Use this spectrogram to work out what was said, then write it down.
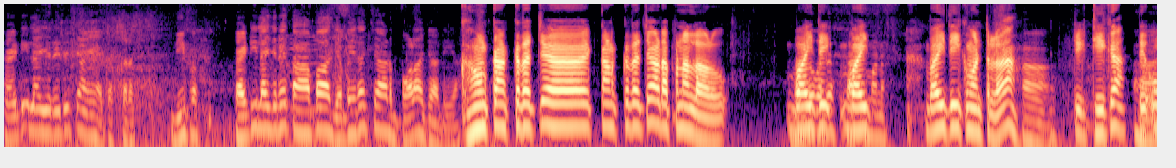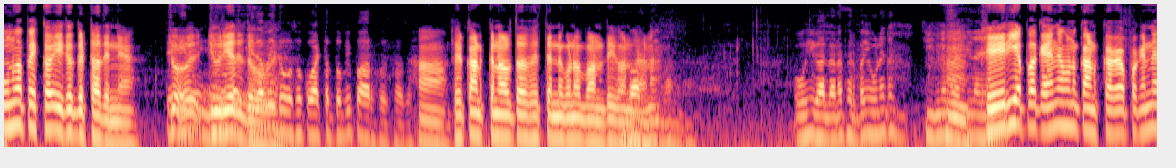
ਫਰਟੀਲਾਈਜ਼ਰ ਇਹਦੇ ਚ ਆਇਆ ਚੱਕਰ। ਦੀਪ ਫਰਟੀਲਾਈਜ਼ਰ ਇਹ ਤਾਂ ਗਿਆ ਬਈ ਇਹਦਾ ਝਾੜ ਬੜਾ ਜ਼ਿਆਦਾ ਆ। ਹੁਣ ਕਣਕ ਦਾ ਕਣਕ ਦਾ ਝਾੜ ਆਪਣਾ ਲਾ ਲਓ। 22 ਤੇ 22 22 23 ਕੁਇੰਟਲ ਆ। ਹਾਂ। ਠੀਕ ਠੀਕ ਆ। ਤੇ ਉਹਨੂੰ ਆਪਾਂ ਇੱਕ ਇੱਕ ਗੱਟਾ ਦਿੰਨੇ ਆ। ਚੋ- ਯੂਰੀਆ ਦੇ ਇਹਦਾ ਦੋ ਬਈ 200 ਕੁਆਟਰ ਤੋਂ ਵੀ ਪਾਰ ਹੋ ਸਕਦਾ। ਹਾਂ ਫਿਰ ਕਣਕ ਨਾਲ ਤਾਂ ਫਿਰ ਤਿੰਨ ਗੁਣਾ ਬਣਦਾ ਹੀ ਬਣਦਾ ਨਾ। ਉਹੀ ਗੱਲ ਆ ਨਾ ਫਿਰ ਬਈ ਉਹਨੇ ਤਾਂ ਚੀਜ਼ ਨੇ ਹੂੰ, ਫਰਟੀਲਾਈਜ਼ਰ ਫੇਰ ਹੀ ਆਪਾਂ ਕਹਿੰਦੇ ਹੁਣ ਕਣਕ ਆ, ਆਪਾਂ ਕਹਿੰਦੇ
